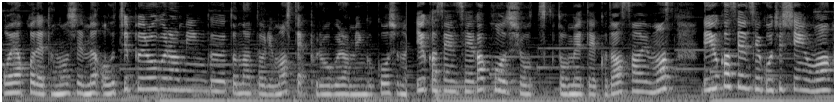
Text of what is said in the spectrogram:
親子で楽しむおうちプログラミングとなっておりましてプログラミング講師のゆうか先生が講師を務めてくださいます。でゆうか先生ご自身は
